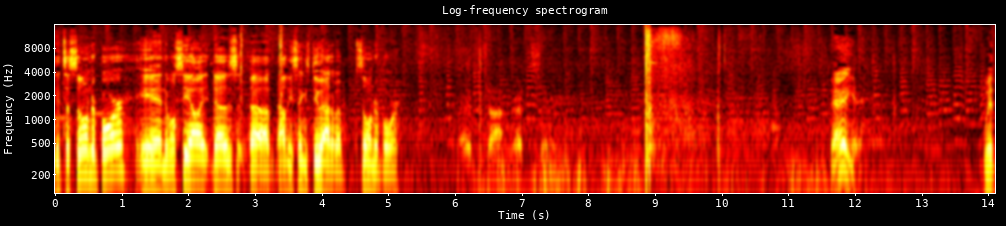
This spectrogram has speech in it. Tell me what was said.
It's a cylinder bore, and we'll see how it does, uh, how these things do out of a cylinder bore. right at the top, right at the center. Dang it. With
